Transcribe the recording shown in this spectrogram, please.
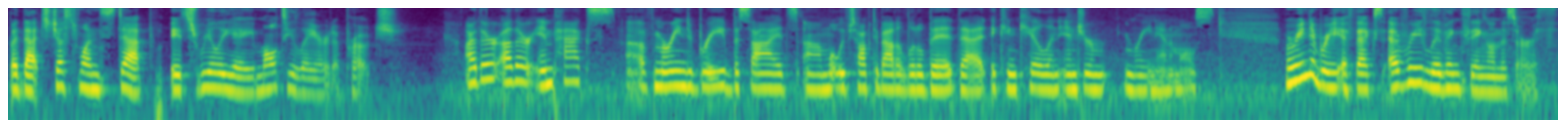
but that's just one step. It's really a multi layered approach. Are there other impacts of marine debris besides um, what we've talked about a little bit that it can kill and injure marine animals? Marine debris affects every living thing on this earth.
